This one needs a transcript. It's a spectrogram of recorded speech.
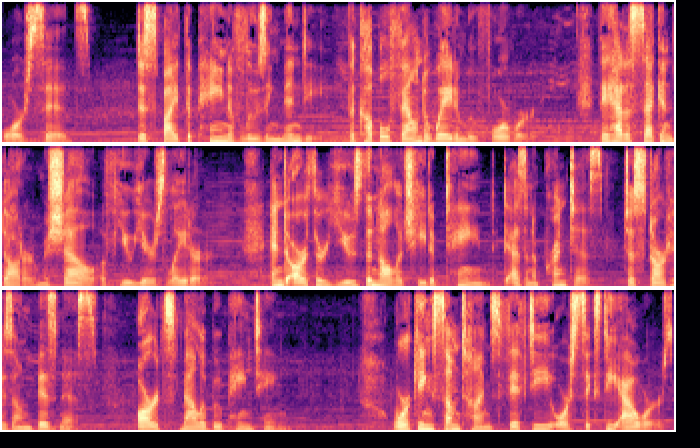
or SIDS. Despite the pain of losing Mindy, the couple found a way to move forward. They had a second daughter, Michelle, a few years later, and Arthur used the knowledge he'd obtained as an apprentice to start his own business, Arts Malibu Painting. Working sometimes 50 or 60 hours,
